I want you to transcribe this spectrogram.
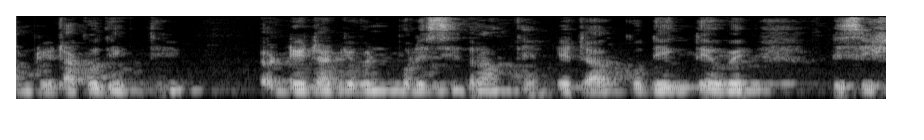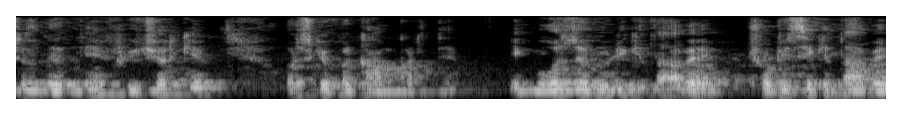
ہم ڈیٹا کو دیکھتے ہیں ڈیٹا ڈریون پالیسی بناتے ہیں۔ ڈیٹا کو دیکھتے ہوئے ڈیسیشن دیتے ہیں فیوچر کے، اور اس کے اوپر کام کرتے ہیں۔ ایک بہت ضروری کتاب ہے، چھوٹی سی کتاب ہے۔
